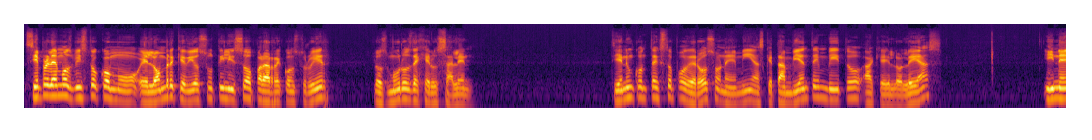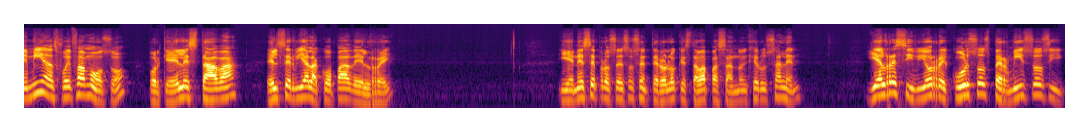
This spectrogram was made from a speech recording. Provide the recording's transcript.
siempre le hemos visto como el hombre que Dios utilizó para reconstruir los muros de Jerusalén tiene un contexto poderoso, Nehemías, que también te invito a que lo leas. Y Nehemías fue famoso porque él estaba, él servía la copa del rey. Y en ese proceso se enteró lo que estaba pasando en Jerusalén. Y él recibió recursos, permisos y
